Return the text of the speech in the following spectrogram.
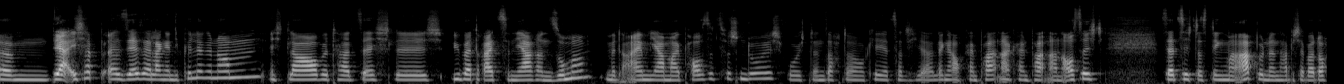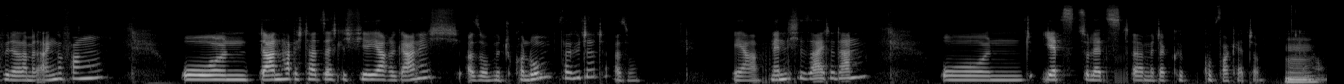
Ähm, ja, ich habe äh, sehr, sehr lange die Pille genommen. Ich glaube tatsächlich über 13 Jahre in Summe, mit einem Jahr mal Pause zwischendurch, wo ich dann sagte, okay, jetzt hatte ich ja länger auch keinen Partner, keinen Partner in Aussicht, setze ich das Ding mal ab und dann habe ich aber doch wieder damit angefangen. Und dann habe ich tatsächlich vier Jahre gar nicht, also mit Kondom verhütet, also eher männliche Seite dann. Und jetzt zuletzt äh, mit der Kup- Kupferkette. Genau.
